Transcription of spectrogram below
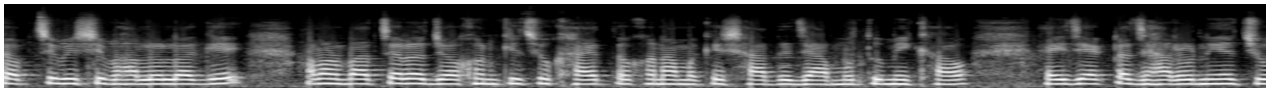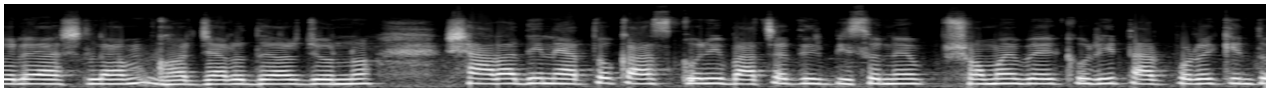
সবচেয়ে বেশি ভালো লাগে। আমার বাচ্চারা যখন কিছু খায় তখন আমাকে সাথে জামু তুমি খাও। এই যে একটা ঝাড়ু নিয়ে চলে আসলাম ঘর ঝাড়ু দেওয়ার জন্য। সারাদিন এত কাজ করি, বাচ্চাদের পিছনে সময় ব্যয় করি, তারপরে কিন্তু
